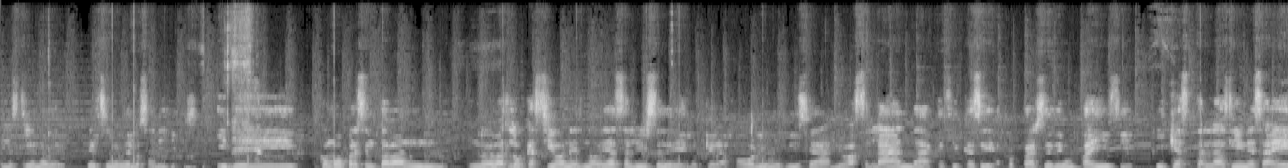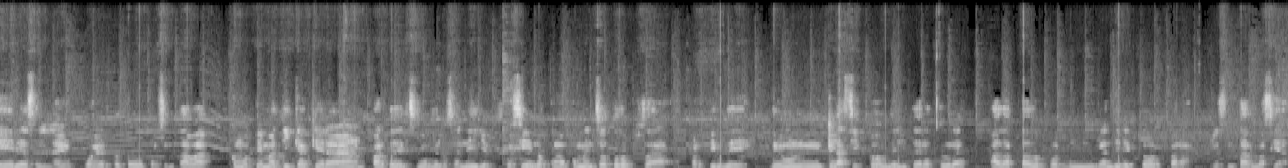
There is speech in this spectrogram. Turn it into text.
el estreno de El Señor de los Anillos. Y de cómo presentaban nuevas locaciones, ¿no? Ya salirse de lo que era Hollywood, irse a Nueva Zelanda, casi casi apropiarse de un país y, y, que hasta las líneas aéreas, el aeropuerto, todo presentaba como temática que era parte del Señor de los Anillos. Pues sí, ¿no? Cómo comenzó todo pues a partir de, de un clásico de literatura adaptado por un gran director para presentarlo hacia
